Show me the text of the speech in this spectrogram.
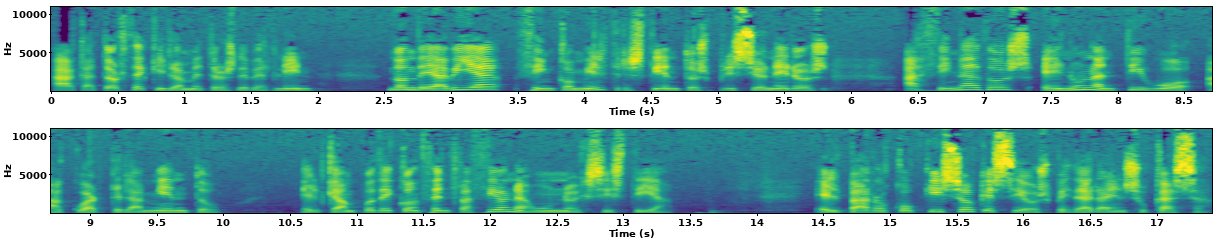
a catorce kilómetros de Berlín, donde había cinco mil trescientos prisioneros hacinados en un antiguo acuartelamiento. El campo de concentración aún no existía. El párroco quiso que se hospedara en su casa.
